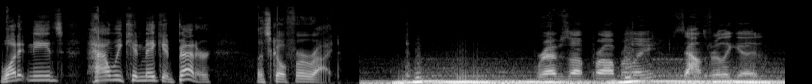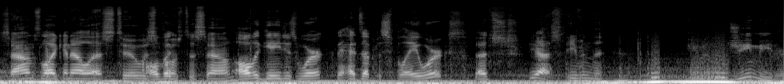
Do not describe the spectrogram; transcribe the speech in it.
what it needs, how we can make it better. Let's go for a ride revs up properly. Sounds really good. Sounds like an LS2 is all supposed the, to sound. All the gauges work. The heads-up display works. That's yes. Even the even the G meter.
